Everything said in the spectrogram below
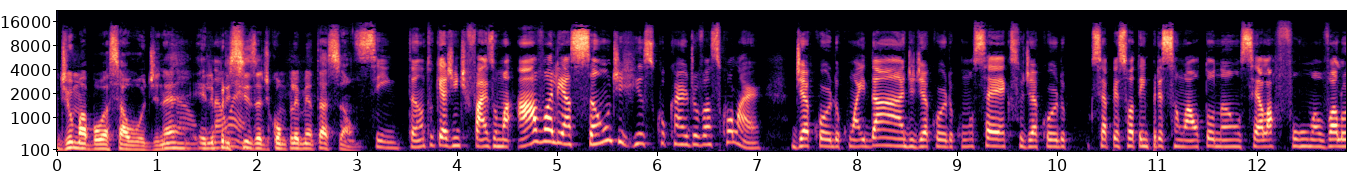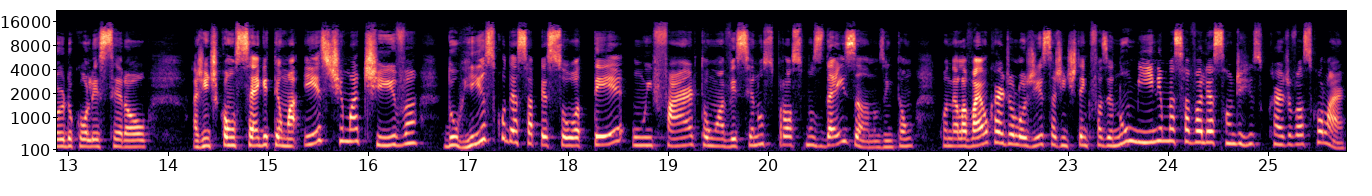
de uma boa saúde, né? Não, Ele não precisa é. de complementação. Sim, tanto que a gente faz uma avaliação de risco cardiovascular, de acordo com a idade, de acordo com o sexo, de acordo se a pessoa tem pressão alta ou não, se ela fuma, o valor do colesterol. A gente consegue ter uma estimativa do risco dessa pessoa ter um infarto ou um AVC nos próximos 10 anos. Então, quando ela vai ao cardiologista, a gente tem que fazer no mínimo essa avaliação de risco cardiovascular.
